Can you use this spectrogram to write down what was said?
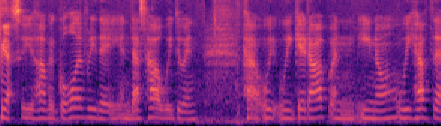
Yeah. So you have a goal every day, and that's how we do it. How we, we get up, and you know, we have the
